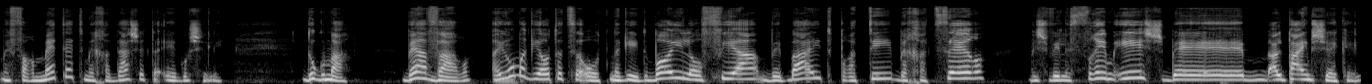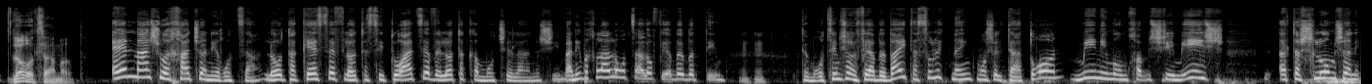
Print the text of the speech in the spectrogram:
מפרמטת מחדש את האגו שלי. דוגמה, בעבר היו מגיעות הצעות, נגיד, בואי להופיע בבית פרטי, בחצר, בשביל 20 איש ב-2,000 שקל. לא רוצה, אמרת. אין משהו אחד שאני רוצה, לא את הכסף, לא את הסיטואציה ולא את הכמות של האנשים. אני בכלל לא רוצה להופיע בבתים. אתם רוצים שאני אופיע בבית? תעשו לי תנאים כמו של תיאטרון, מינימום 50 איש, התשלום שאני...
